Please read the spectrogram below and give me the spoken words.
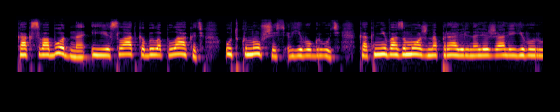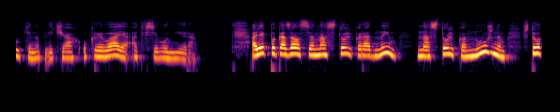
как свободно и сладко было плакать, уткнувшись в его грудь, как невозможно правильно лежали его руки на плечах, укрывая от всего мира. Олег показался настолько родным, настолько нужным, что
